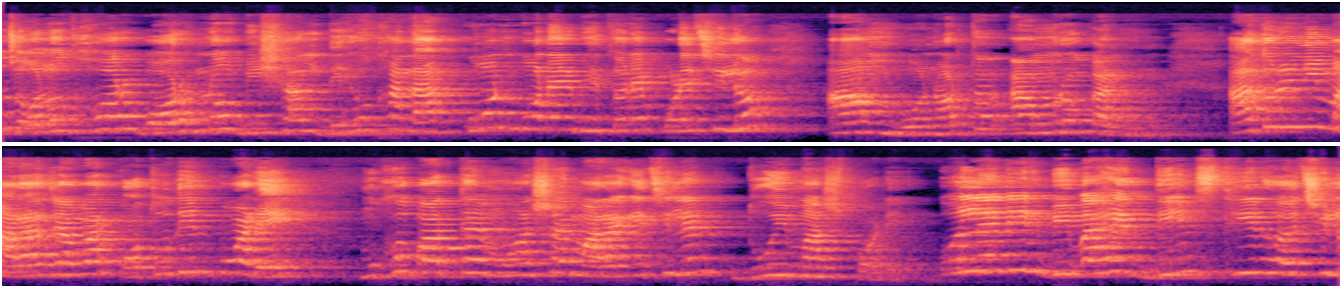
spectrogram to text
জলধর বর্ণ বিশাল দেহখানা কোন বনের ভেতরে পড়েছিল? আম বন, অর্থাৎ আম্রকানন। আদরিনী মারা যাওয়ার কতদিন পরে মুখোপাধ্যায় মহাশয় মারা গেছিলেন? দুই মাস পরে। বিবাহের দিন স্থির হয়েছিল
